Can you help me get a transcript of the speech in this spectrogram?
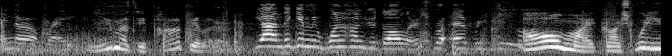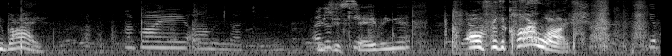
I know, right? You must be popular. Yeah, and they give me $100 for every day. Oh my gosh. What do you buy? I buy um nothing. I You just keep- saving it? Yeah. Oh, for the car wash. Yep,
